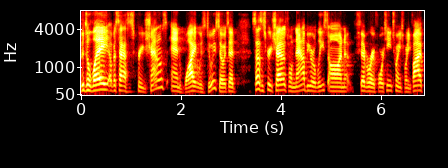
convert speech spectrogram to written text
the delay of Assassin's Creed Shadows and why it was doing so. It said Assassin's Creed Shadows will now be released on February 14, 2025.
